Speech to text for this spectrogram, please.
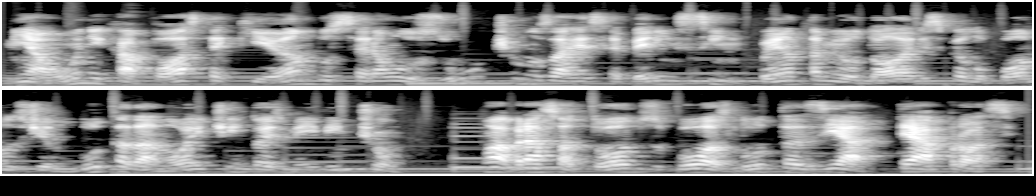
Minha única aposta é que ambos serão os últimos a receberem 50 mil dólares pelo bônus de luta da noite em 2021. Um abraço a todos, boas lutas e até a próxima!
